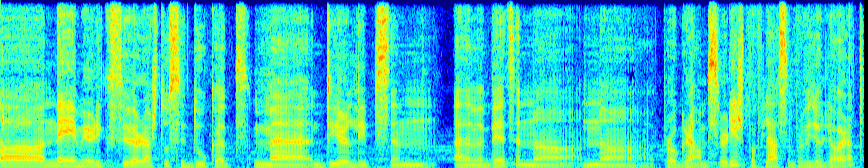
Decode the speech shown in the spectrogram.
Uh, ne jemi rikthyer ashtu si duket me Dear Lipsin edhe me Becën në në program sërish, po flasim për videolojërat.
